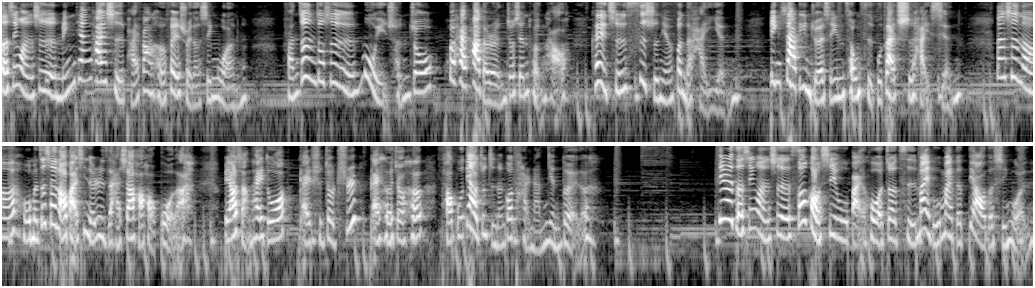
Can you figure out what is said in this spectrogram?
则新闻是明天开始排放核废水的新闻。反正就是木已成舟，会害怕的人就先囤好，可以吃四十年份的海盐，并下定决心从此不再吃海鲜。但是呢，我们这些老百姓的日子还是要好好过啦，不要想太多，该吃就吃，该喝就喝，逃不掉就只能够坦然面对了。第二则新闻是搜狗西武百货这次卖不卖得掉的新闻。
